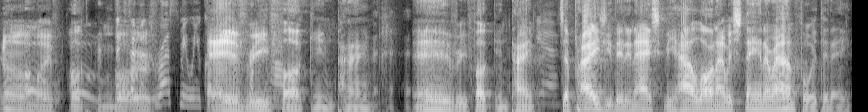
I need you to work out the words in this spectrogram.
Oh my fucking Next time, god! address me when you come Every fucking fucking time, every fucking time. Yeah. Surprised you didn't ask me how long I was staying around for today.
